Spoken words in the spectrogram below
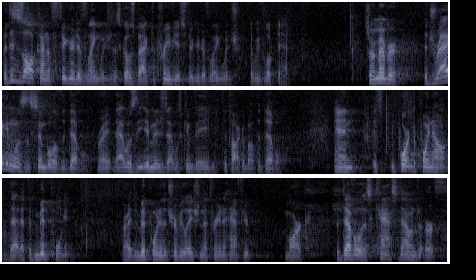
But this is all kind of figurative language. This goes back to previous figurative language that we've looked at. So remember, the dragon was the symbol of the devil, right? That was the image that was conveyed to talk about the devil. And it's important to point out that at the midpoint, all right, the midpoint of the tribulation, that three and a half year mark, the devil is cast down to earth,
